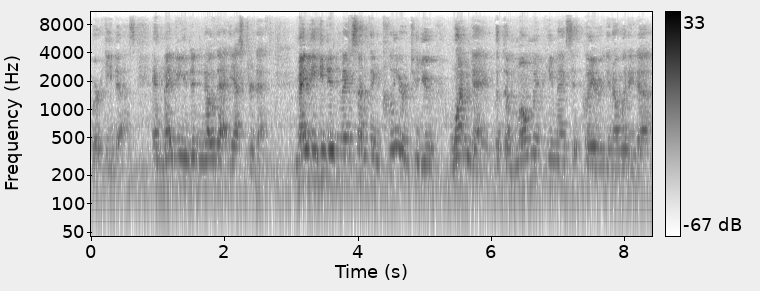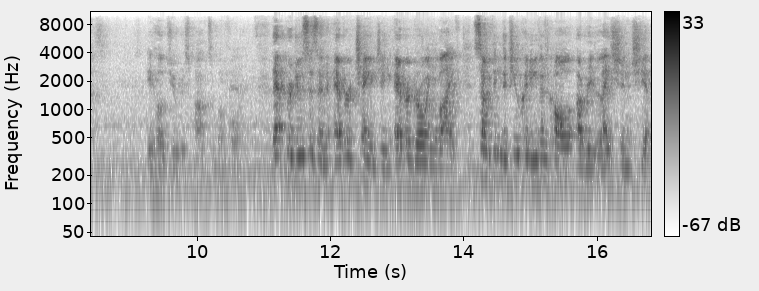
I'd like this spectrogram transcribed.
where He does. And maybe you didn't know that yesterday. Maybe He didn't make something clear to you one day. But the moment He makes it clear, you know what He does? He holds you responsible for it that produces an ever changing, ever growing life. Something that you could even call a relationship.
